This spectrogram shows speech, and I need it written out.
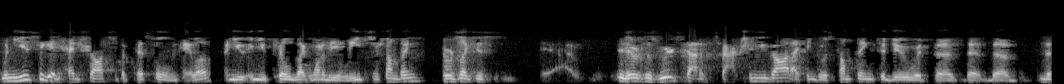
when you used to get headshots with a pistol in Halo and you and you killed like one of the elites or something. There was like this there was this weird satisfaction you got. I think it was something to do with the the the, the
